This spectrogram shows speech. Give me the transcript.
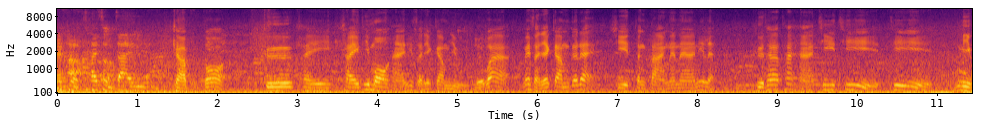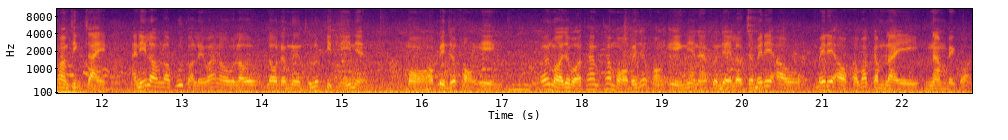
ฝากฝากให้เกิดใครสนใจครับก็คือใครใครที่มองหาที่ศัลยกรรมอยู่ หรือว่าไม่ศัลยกรรมก็ได้ฉีดต่างๆ นานานี่แหละ คือถ้าถ้าหาที่ที่ที่มีความจริงใจ อันนี้เราเราพูดก่อนเลยว่าเราเราเราดำเนินธุรกิจนี้เนี่ยหมอเป็นเจ้าของเอง เพราะฉะนั้นหมอจะบอกว่าถ้าถ้าหมอเป็นเจ้าของเองเนี่ยนะส่วนใหญ่เราจะไม่ได้เอาไม่ได้เอาคำว่ากำไรนำไปก่อน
